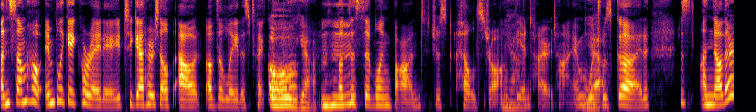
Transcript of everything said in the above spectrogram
and somehow implicate Korede to get herself out of the latest pickle. Oh yeah. Mhm. But the sibling bond just held strong Yeah. the entire time, which Yeah. was good. Just another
